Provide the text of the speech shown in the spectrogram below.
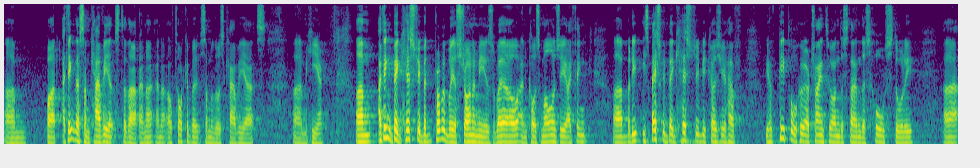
um, but I think there's some caveats to that, and, I, and I'll talk about some of those caveats um, here. Um, I think big history, but probably astronomy as well, and cosmology, I think, uh, but especially big history because you have, you have people who are trying to understand this whole story uh,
